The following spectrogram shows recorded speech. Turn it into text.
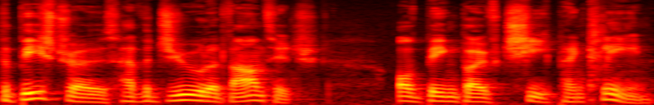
The bistros have the dual advantage of being both cheap and clean,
